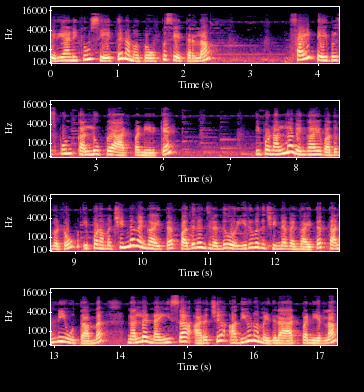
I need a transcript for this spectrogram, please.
பிரியாணிக்கும் சேர்த்து நம்ம இப்போ உப்பு சேர்த்துடலாம். ஃபைவ் டேபிள் ஸ்பூன் கல்லுப்பு ஆட் பண்ணிருக்கேன் இப்போ நல்லா வெங்காயம் வதங்கட்டும். இப்போ நம்ம சின்ன வெங்காயத்தை பதினஞ்சுல இருந்து ஒரு இருபது சின்ன வெங்காயத்தை தண்ணி ஊத்தாம நல்ல நைஸா அரைச்சு அதையும் நம்ம இதுல ஆட் பண்ணிடலாம்.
